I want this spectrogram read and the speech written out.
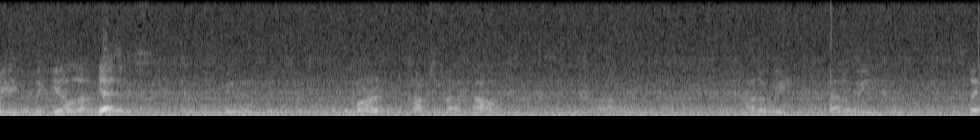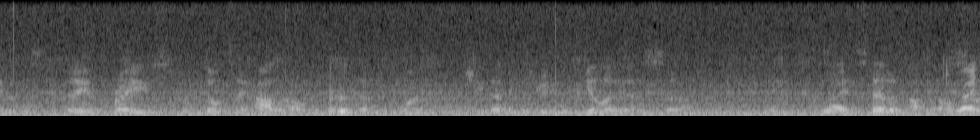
reading the Megillah Yes. is, is- I mean, in- in- the Gemara talks about how, uh, how do we, how do we say that this is a day of praise when we don't say Hallel? Mhm. That One sheet I think was reading the Megillah is uh, in- Right. instead of Hallel. Right.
